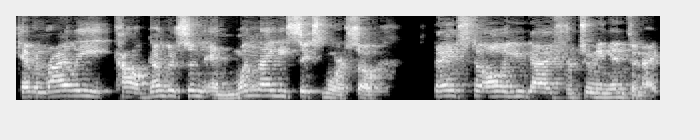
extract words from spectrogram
Kevin Riley, Kyle Gunderson, and 196 more. So thanks to all of you guys for tuning in tonight.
